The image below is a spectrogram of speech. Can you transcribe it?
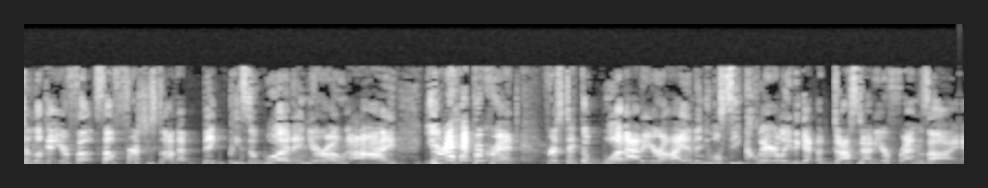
should look at yourself first, you still have that big piece of wood in your own eye. You're a hypocrite. First, take the wood out of your eye, and then you will see clearly to get the dust out of your friend's eye.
